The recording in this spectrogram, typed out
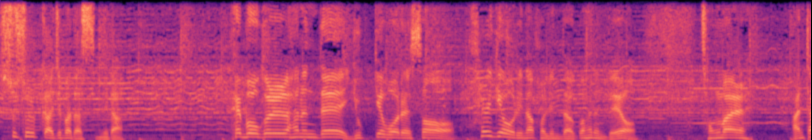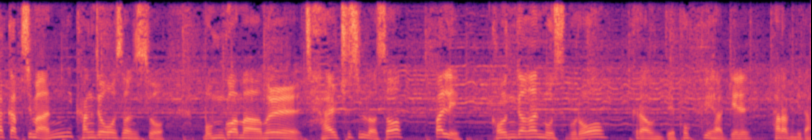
수술까지 받았습니다. 회복을 하는데 6개월에서 8개월이나 걸린다고 하는데요. 정말 안타깝지만 강정호 선수 몸과 마음을 잘 추슬러서 빨리 건강한 모습으로 그라운드에 복귀하길 바랍니다.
